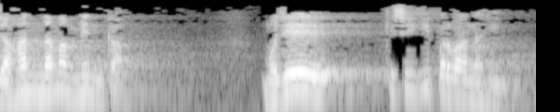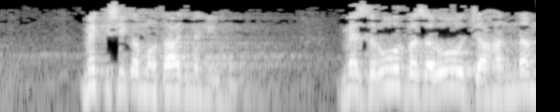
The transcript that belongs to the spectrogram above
جہنم من کا مجھے کسی کی پرواہ نہیں۔ میں کسی کا محتاج نہیں ہوں۔ میں ضرور بضرور جہنم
